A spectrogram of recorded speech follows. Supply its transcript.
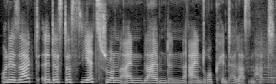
Und er sagt, äh, dass das jetzt schon einen bleibenden Eindruck hinterlassen hat.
